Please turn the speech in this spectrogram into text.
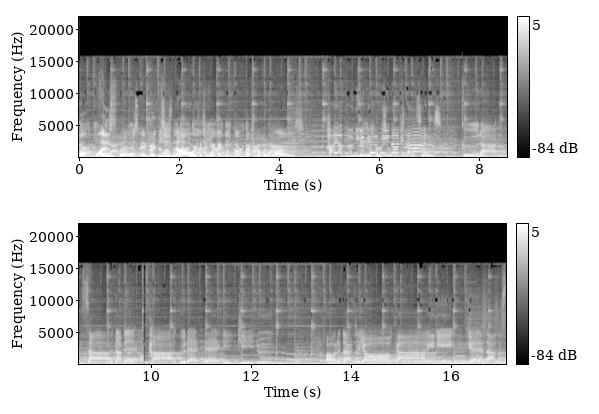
what was this? I remember this was not Oretachi Yokai Ningen, but I forgot what it was. Yeah, his her circumstances. 暗い定めを隠れて生きる俺たち妖怪人間なのさ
